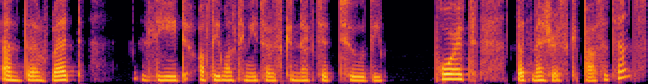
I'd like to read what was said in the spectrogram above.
and the red lead of the multimeter is connected to the port that measures capacitance.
